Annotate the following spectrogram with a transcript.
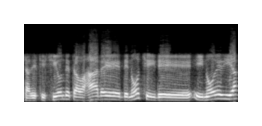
La decisión de trabajar de noche y, de, y no de día,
